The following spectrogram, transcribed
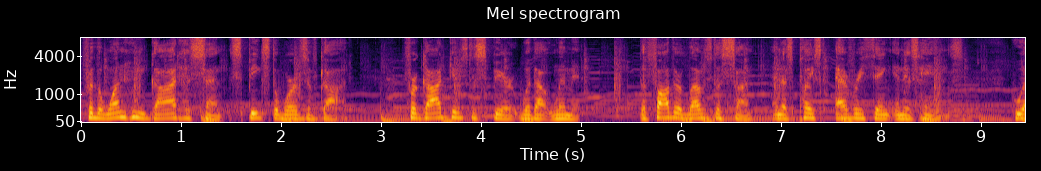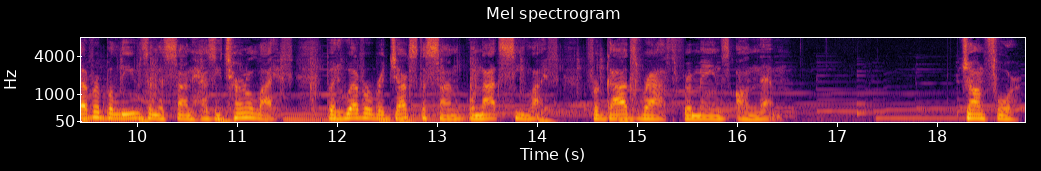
For the one whom God has sent speaks the words of God. For God gives the Spirit without limit. The Father loves the Son and has placed everything in his hands. Whoever believes in the Son has eternal life, but whoever rejects the Son will not see life, for God's wrath remains on them. John 4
